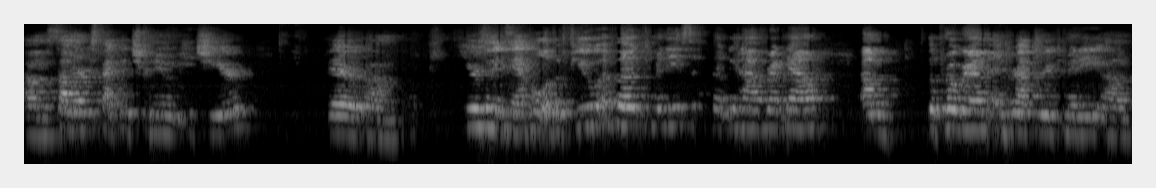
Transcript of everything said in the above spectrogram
Um, some are expected to renew each year. There, um, here's an example of a few of the committees that we have right now. Um, the program and directory committee, um,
